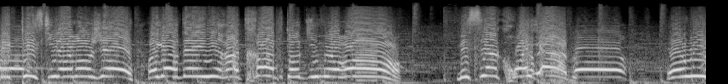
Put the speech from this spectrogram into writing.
Mais qu'est-ce qu'il a mangé? Regardez, il rattrape Tanguy Meurant. Mais c'est incroyable. Eh oui,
